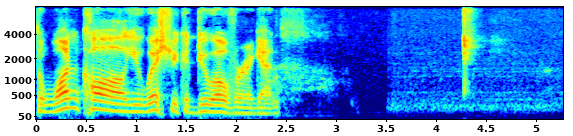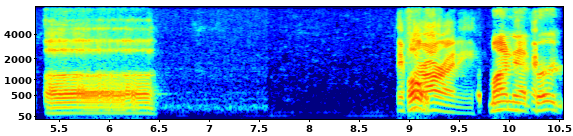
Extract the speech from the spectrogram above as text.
The one call you wish you could do over again. uh If Oh. there are any. Mine That Bird,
